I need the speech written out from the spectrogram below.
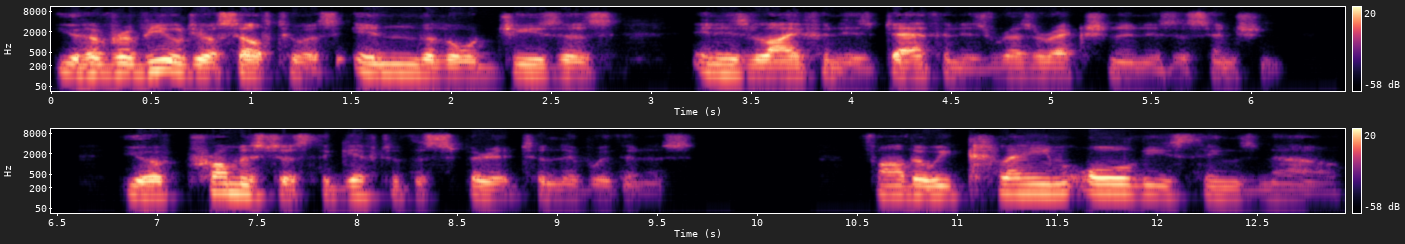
You have revealed yourself to us in the Lord Jesus, in his life and his death and his resurrection and his ascension. You have promised us the gift of the Spirit to live within us. Father, we claim all these things now.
